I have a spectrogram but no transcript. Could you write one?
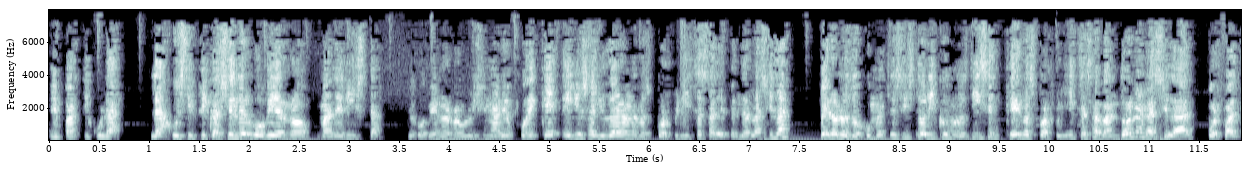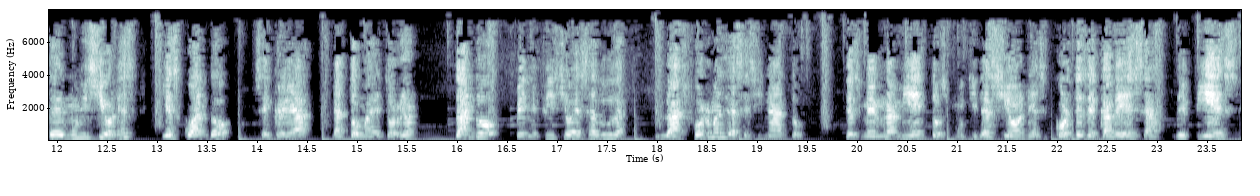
en particular. La justificación del gobierno maderista, del gobierno revolucionario, fue que ellos ayudaron a los porfiristas a defender la ciudad, pero los documentos históricos nos dicen que los porfiristas abandonan la ciudad por falta de municiones y es cuando se crea la toma de Torreón. Dando beneficio a esa duda, las formas de asesinato, desmembramientos, mutilaciones, cortes de cabeza, de pies,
